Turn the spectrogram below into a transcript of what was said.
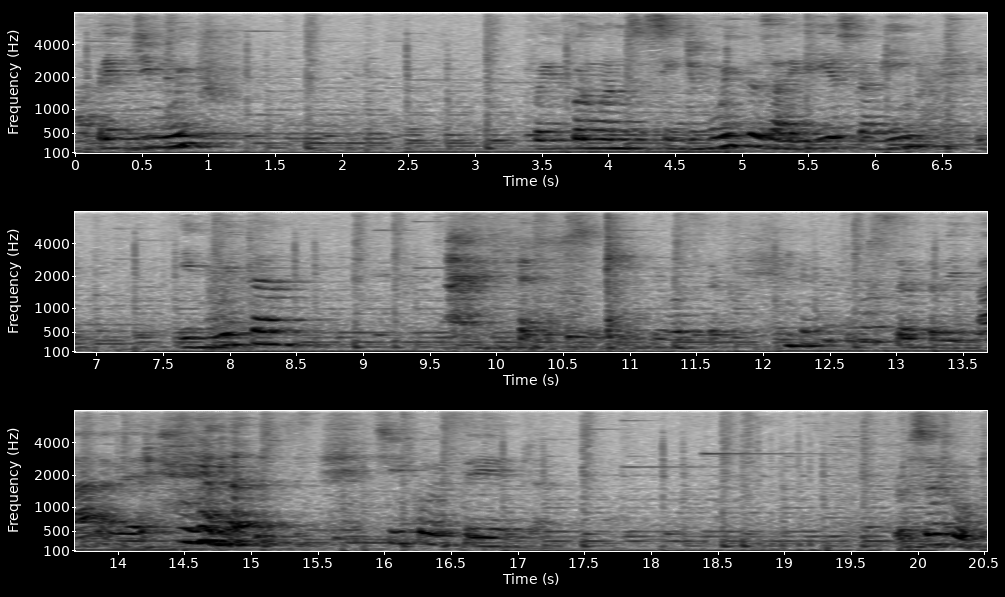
Aprendi muito, Foi, foram anos assim de muitas alegrias para mim e, e muita é muita emoção também, para, velho. Te concentra. Professor Rupp,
